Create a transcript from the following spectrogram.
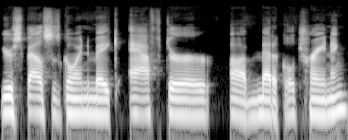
your spouse is going to make after uh, medical training.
